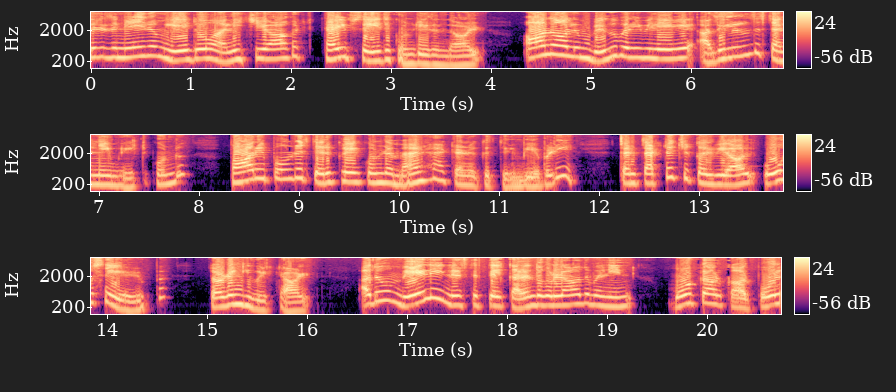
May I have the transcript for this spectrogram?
சிறிது நேரம் ஏதோ அனிச்சையாக டைப் செய்து கொண்டிருந்தாள். ஆனாலும் வெகு விரைவிலேயே அதிலிருந்து தன்னை மீட்டுக்கொண்டு பாறை போன்ற தெருக்களை கொண்ட மேன்ஹாட்டனுக்கு திரும்பியபடி தன் தட்டச்சு கருவியால் ஓசை எழுப்ப தொடங்கிவிட்டாள். அதுவும் வேலை நிறுத்தத்தில் கலந்து கொள்ளாதவனின் மோட்டார் கார் போல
